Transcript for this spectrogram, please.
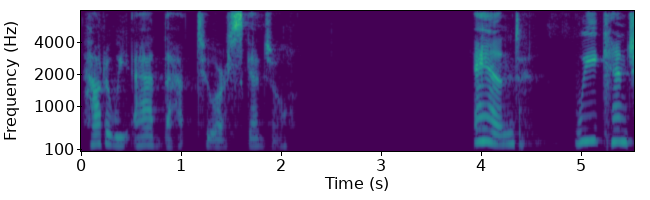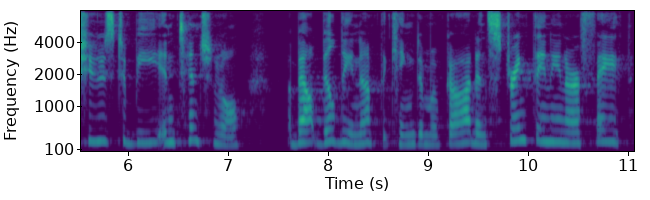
how do we add that to our schedule? And we can choose to be intentional about building up the kingdom of God and strengthening our faith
